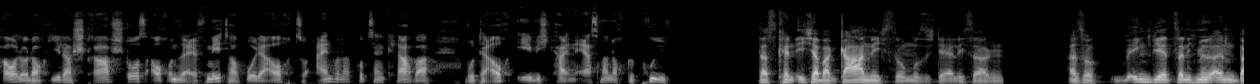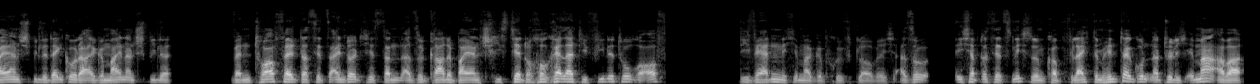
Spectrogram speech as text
Foul oder auch jeder Strafstoß, auch unser Elfmeter, obwohl der auch zu 100% klar war, wurde der auch Ewigkeiten erstmal noch geprüft. Das kenne ich aber gar nicht so, muss ich dir ehrlich sagen. Also irgendwie jetzt, wenn ich mir an Bayern-Spiele denke oder allgemein an Spiele, wenn ein Tor fällt, das jetzt eindeutig ist, dann, also gerade Bayern schießt ja doch auch relativ viele Tore oft. Die werden nicht immer geprüft, glaube ich. Also ich habe das jetzt nicht so im Kopf. Vielleicht im Hintergrund natürlich immer, aber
